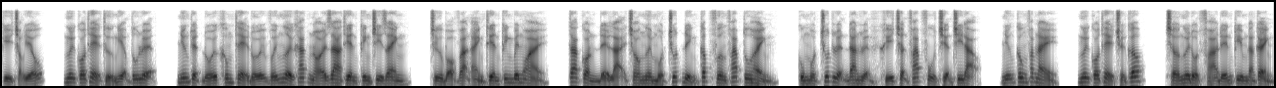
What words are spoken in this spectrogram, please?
kỳ trọng yếu, ngươi có thể thử nghiệm tu luyện, nhưng tuyệt đối không thể đối với người khác nói ra thiên kinh chi danh, trừ bỏ vạn ảnh thiên kinh bên ngoài, ta còn để lại cho ngươi một chút đỉnh cấp phương pháp tu hành, cùng một chút luyện đan luyện khí trận pháp phụ triện chi đạo, những công pháp này, ngươi có thể chuyển cấp, chờ ngươi đột phá đến kim đan cảnh.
